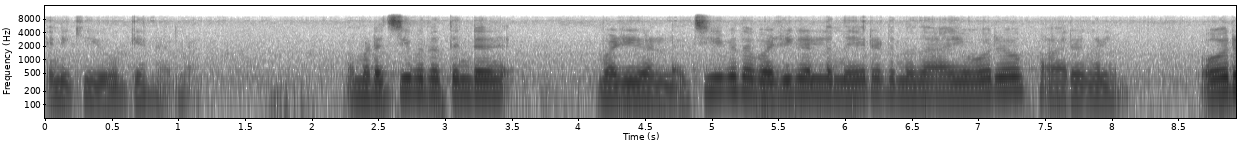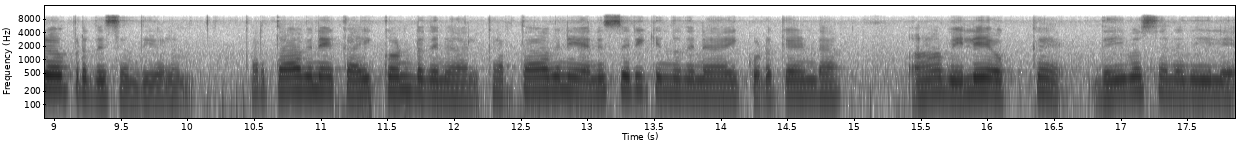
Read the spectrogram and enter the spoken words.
എനിക്ക് യോഗ്യനല്ല. നമ്മുടെ ജീവിതത്തിന്റെ വഴികളിൽ ജീവിത വഴികളിൽ നേരിടുന്നതായ ഓരോ ഭാരങ്ങളും ഓരോ പ്രതിസന്ധികളും കർത്താവിനെ കൈക്കൊണ്ടതിനാൽ കർത്താവിനെ അനുസരിക്കുന്നതിനായി കൊടുക്കേണ്ട ആ വിലയൊക്കെ ദൈവസന്നിധിയിൽ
